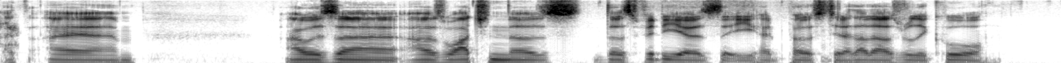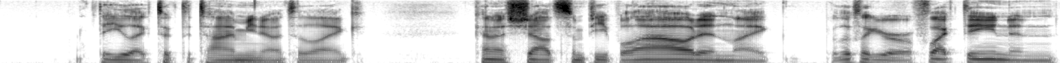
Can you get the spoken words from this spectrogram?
I, th- I um, I was uh, I was watching those those videos that you had posted. I thought that was really cool. That you like took the time, you know, to like kind of shout some people out and like it looks like you were reflecting and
